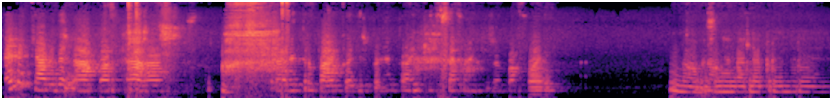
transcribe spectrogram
hai le chiavi della porta tra l'elettropalco e gli spogliatoi che Stefano ha chiuso qua fuori? No, bisogna andarle a prendere.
